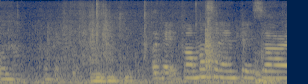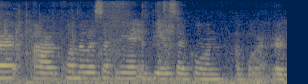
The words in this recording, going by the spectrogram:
o no. Okay. Okay, vamos a empezar ah, cuando esa línea empieza con hablar.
